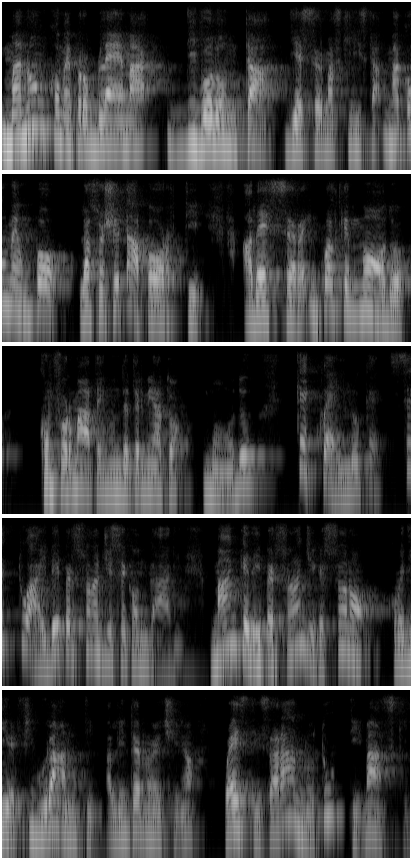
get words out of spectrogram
ma non come problema di volontà di essere maschilista, ma come un po' la società porti ad essere in qualche modo conformata in un determinato modo, che è quello che se tu hai dei personaggi secondari, ma anche dei personaggi che sono, come dire, figuranti all'interno del cinema, questi saranno tutti maschi.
